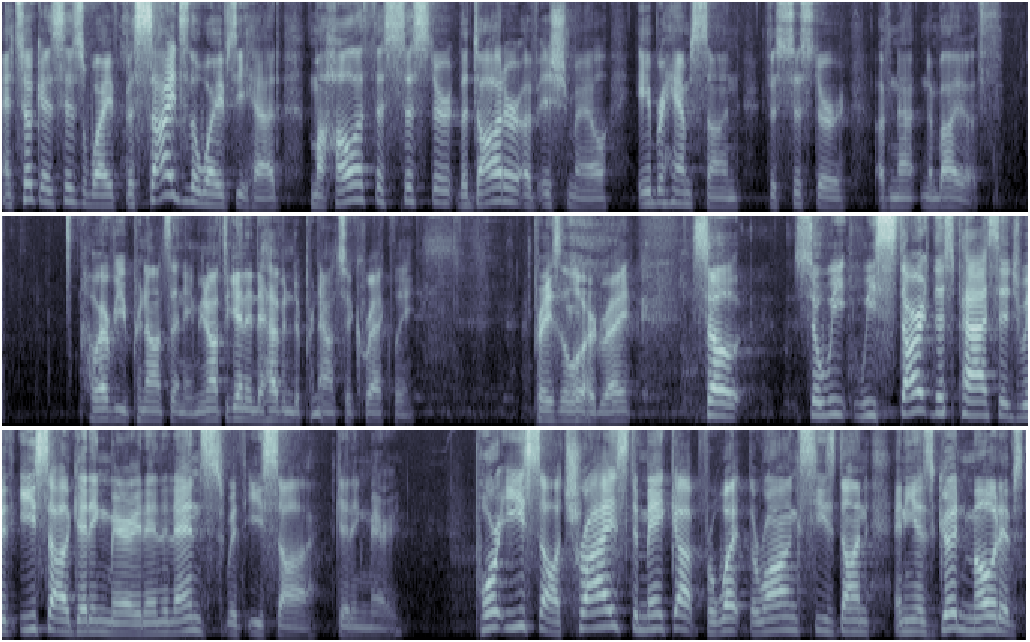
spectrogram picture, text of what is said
and took as his wife, besides the wives he had, Mahalath, the sister, the daughter of Ishmael, Abraham's son, the sister of Nebaioth. However you pronounce that name. You don't have to get into heaven to pronounce it correctly. Praise the Lord, right? So, so we, we start this passage with Esau getting married, and it ends with Esau getting married. Poor Esau tries to make up for what the wrongs he's done, and he has good motives,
